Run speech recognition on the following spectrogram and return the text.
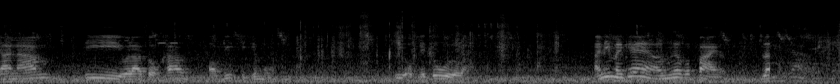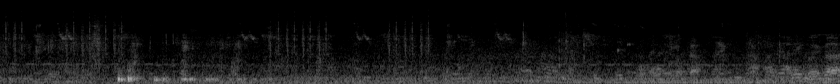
ยาน้ำที่เวลาส่งข้าวออกที่สี่ชั่วโมงที่อบในตู้เลยว่ะอันนี้มันแค่เอาเนื้อเข้าไปแล้วอันนี้เหมือนกับ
